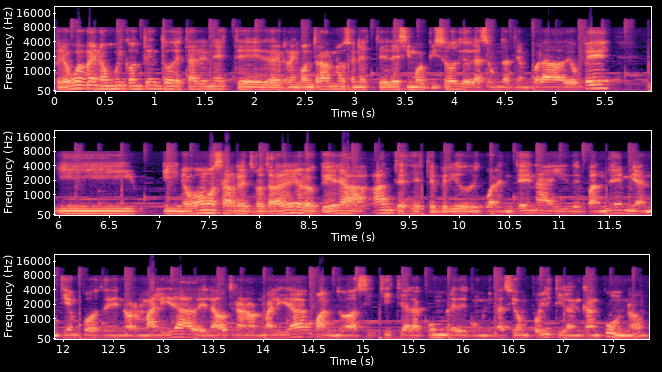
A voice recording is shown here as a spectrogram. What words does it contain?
pero bueno, muy contento de estar en este, de reencontrarnos en este décimo episodio de la segunda temporada de OP y, nos vamos a retrotraer a lo que era antes de este periodo de cuarentena y de pandemia, en tiempos de normalidad, de la otra normalidad, cuando asististe a la cumbre de comunicación política en Cancún, ¿no?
